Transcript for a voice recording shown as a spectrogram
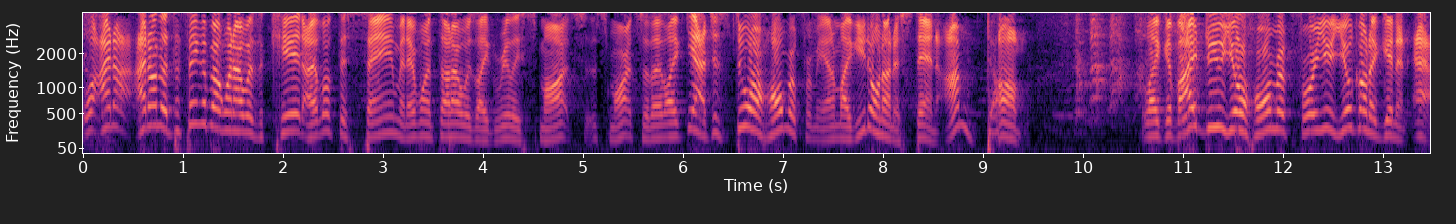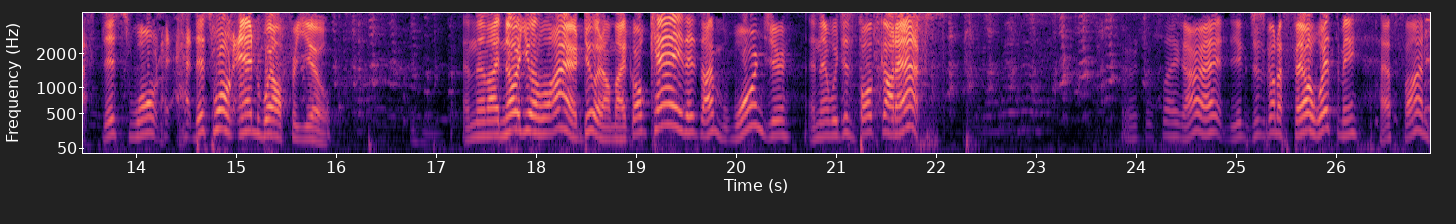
Well, I don't, I don't know. The thing about when I was a kid, I looked the same, and everyone thought I was like really smart. Smart, so they're like, "Yeah, just do our homework for me." And I'm like, "You don't understand. I'm dumb. like if I do your homework for you, you're gonna get an F. This won't, this won't end well for you." And then I know you're a liar. Do it. I'm like, okay, this, I warned you. And then we just both got Fs. It was just like, all right, you're just gonna fail with me. Have fun.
